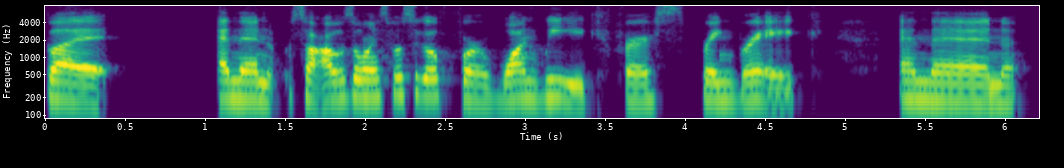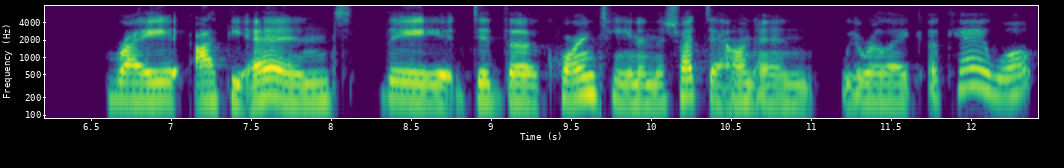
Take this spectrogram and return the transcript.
but and then so i was only supposed to go for one week for spring break and then right at the end they did the quarantine and the shutdown and we were like okay well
